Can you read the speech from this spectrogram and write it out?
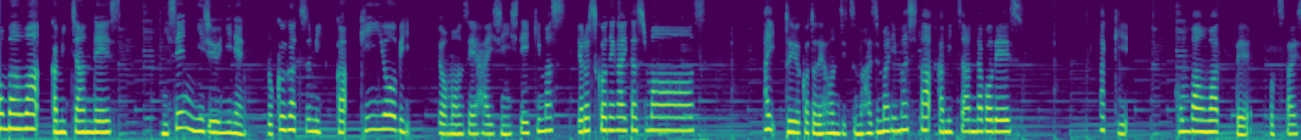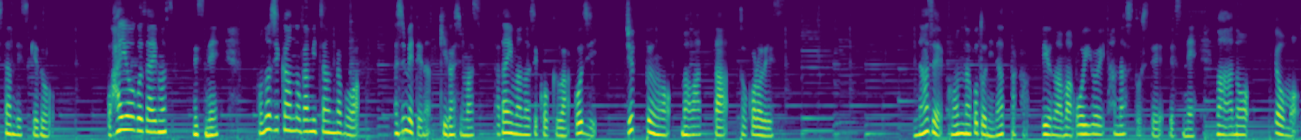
こんばんは、かみちゃんです。2022年6月3日金曜日、今日も音声配信していきます。よろしくお願いいたします。はい、ということで本日も始まりました、かみちゃんラボです。さっき、こんばんはってお伝えしたんですけど、おはようございますですね。この時間のガミちゃんラボは初めてな気がします。ただいまの時刻は5時10分を回ったところです。なぜこんなことになったかっていうのは、まあ、おいおい話すとしてですね。まあ、あの、今日も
